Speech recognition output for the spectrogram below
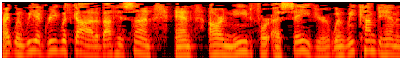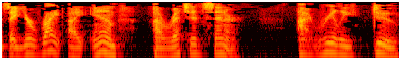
Right? When we agree with God about His Son and our need for a Savior, when we come to Him and say, You're right, I am a wretched sinner. I really do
